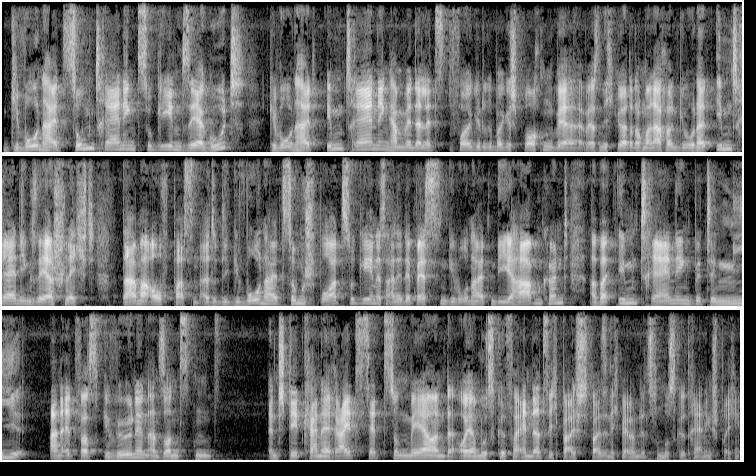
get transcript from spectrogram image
Gewohnheit zum Training zu gehen, sehr gut. Gewohnheit im Training, haben wir in der letzten Folge drüber gesprochen. Wer es nicht gehört hat, nochmal nachhören. Gewohnheit im Training sehr schlecht. Da mal aufpassen. Also die Gewohnheit zum Sport zu gehen, ist eine der besten Gewohnheiten, die ihr haben könnt. Aber im Training bitte nie an etwas gewöhnen. Ansonsten entsteht keine Reizsetzung mehr und euer Muskel verändert sich beispielsweise nicht mehr, wenn wir von Muskeltraining sprechen.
